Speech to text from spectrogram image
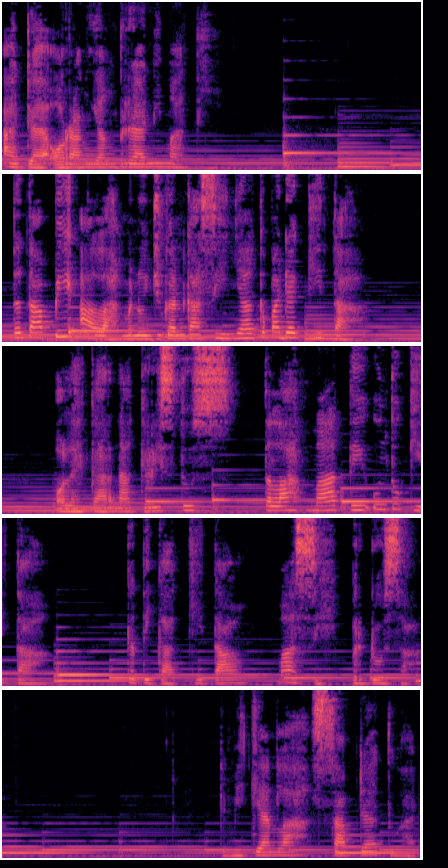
ada orang yang berani mati. Tetapi Allah menunjukkan kasihnya kepada kita oleh karena Kristus telah mati untuk kita ketika kita masih berdosa. Demikianlah sabda Tuhan.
